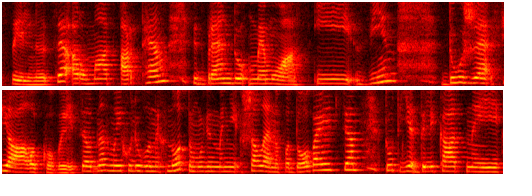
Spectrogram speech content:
стильною. Це аромат Artem від бренду Memoas. І він дуже фіалковий. Це одна з моїх улюблених нот, тому він мені шалено подобається. Тут є делікатний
